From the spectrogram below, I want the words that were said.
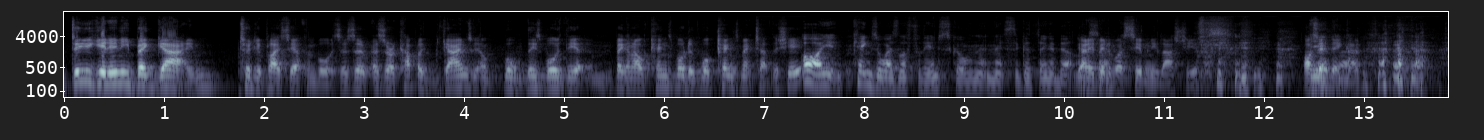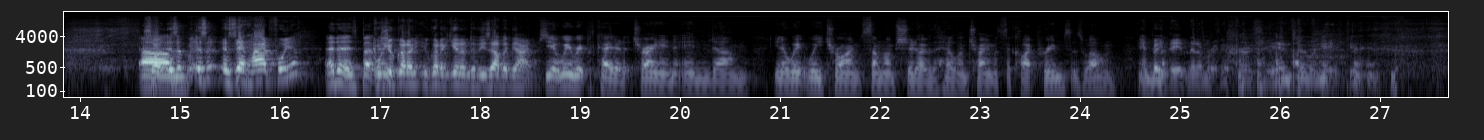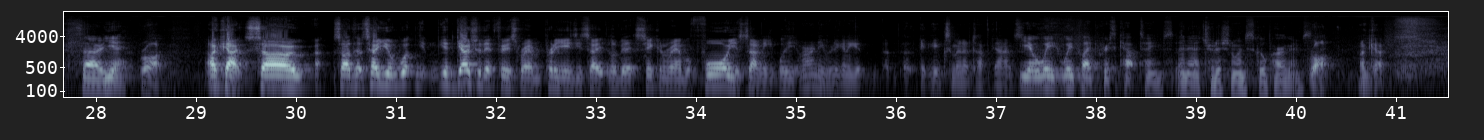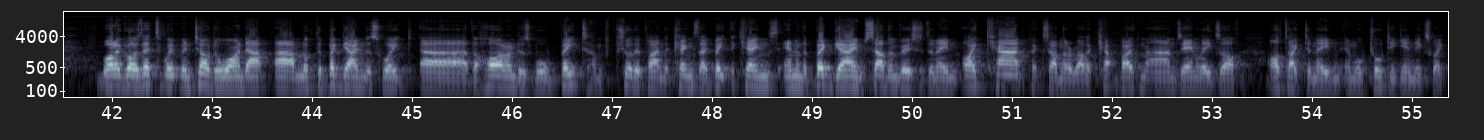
Do you get any big game till you play Southern boys? Is there, is there a couple of games? Will these boys, the big and old Kings boy, will Kings match up this year? Oh, yeah, Kings always live for the interschool, and, and that's the good thing about You them. only so- beat them by 70 last year. I was at that game. So Um, is, it, is, it, is that hard for you? It is, but Because you've got to you've got to get into these other games. yeah, we replicated it at training, and um, you know, we, we try and sometimes shoot over the hill and train with the kite prims as well. And, You and beat ma- them, then it reckon. Yeah, two, wouldn't you? So yeah, Right. Okay. So so th- so you w- you'd go through that first round pretty easy. So it'll be that second round before you start. to get- Well, you're only really going to get uh, X amount of tough games. yeah, we, we play press cup teams in our traditional interschool programs. Right. Okay. Right, guys. That's we've been told to wind up. Um, look, the big game this week, uh, the Highlanders will beat. I'm sure they're playing the Kings. They beat the Kings, and in the big game, Southern versus Dunedin. I can't pick Southern. I'd rather cut both my arms and legs off. I'll take Dunedin, and we'll talk to you again next week.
